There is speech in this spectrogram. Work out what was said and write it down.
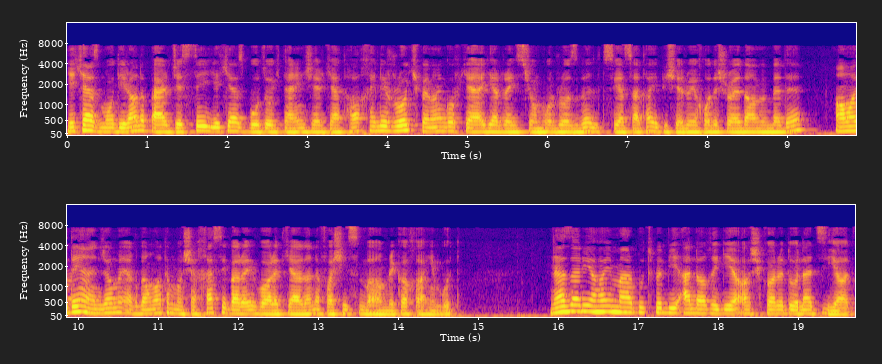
یکی از مدیران برجسته یکی از بزرگترین شرکت ها خیلی رک به من گفت که اگر رئیس جمهور روزولت سیاست های پیش روی خودش رو ادامه بده آماده انجام اقدامات مشخصی برای وارد کردن فاشیسم به آمریکا خواهیم بود. نظریه های مربوط به بیعلاقگی آشکار دولت زیاد.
